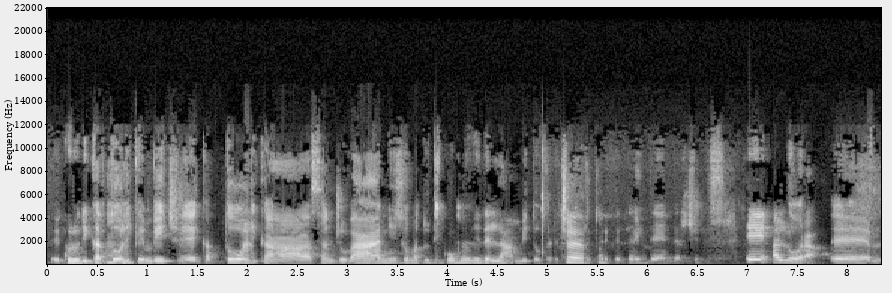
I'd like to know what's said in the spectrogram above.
Okay? quello di Cattolica mm-hmm. invece è Cattolica, San Giovanni, insomma tutti i comuni dell'ambito per, certo. per, per intenderci. E allora eh,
